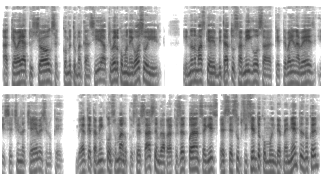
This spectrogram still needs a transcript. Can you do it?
a que vaya a tu show, se come tu mercancía, que verlo como negocio y, y no nomás que invitar a tus amigos a que te vayan a ver y se echen una chévere, sino que ver que también consuman lo que ustedes hacen. Para que ustedes puedan seguir este, subsistiendo como independientes, ¿no creen?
